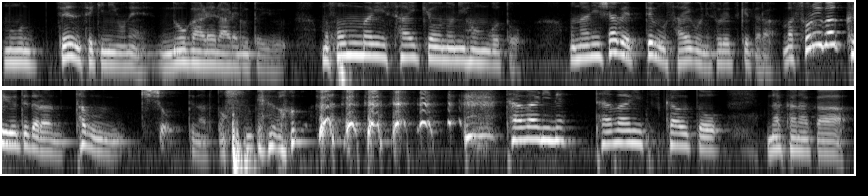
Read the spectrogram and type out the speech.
もう全責任をね、逃れられるという、もうほんまに最強の日本語と、もう何喋っても最後にそれつけたら、まあそればっか言うてたら多分、気象ってなると思うけど、たまにね、たまに使うとなかなか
